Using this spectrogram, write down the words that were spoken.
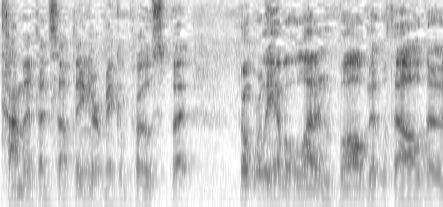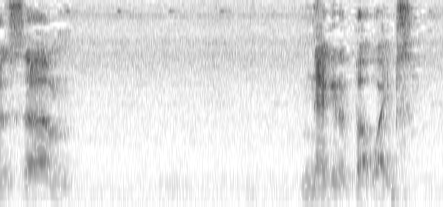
comment on something or make a post, but don't really have a whole lot of involvement with all those um, negative butt wipes.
